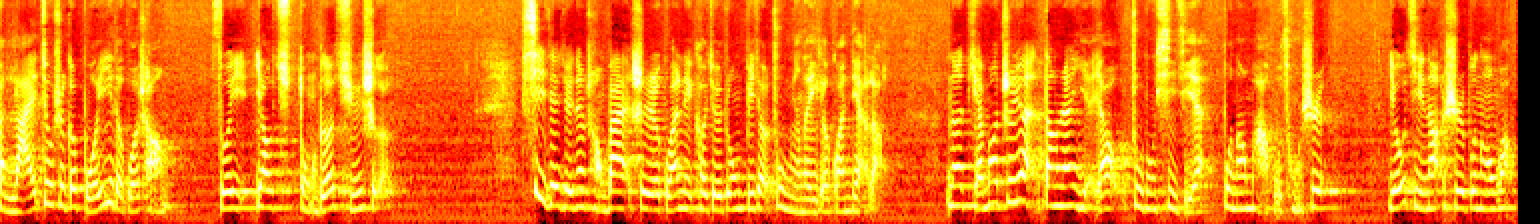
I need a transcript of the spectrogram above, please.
本来就是个博弈的过程，所以要懂得取舍。细节决定成败是管理科学中比较著名的一个观点了。那填报志愿当然也要注重细节，不能马虎从事，尤其呢是不能忘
